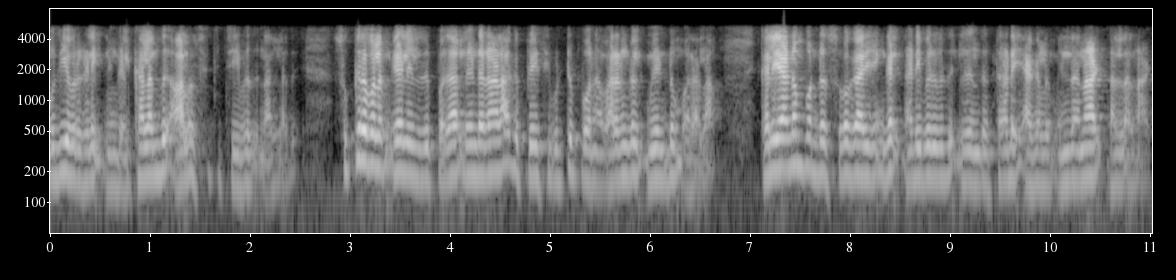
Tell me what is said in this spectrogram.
முதியவர்களை நீங்கள் கலந்து ஆலோசித்து செய்வது நல்லது. சுக்கரபலம் ஏழில் இருப்பதால் நீண்ட நாளாக பேசிவிட்டு போன வரன்கள் மீண்டும் வரலாம். கல்யாணம் போன்ற சுபகாரியங்கள் நடைபெறுவதில் இருந்த தடை அகலும். இந்த நாள் நல்ல நாள்.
